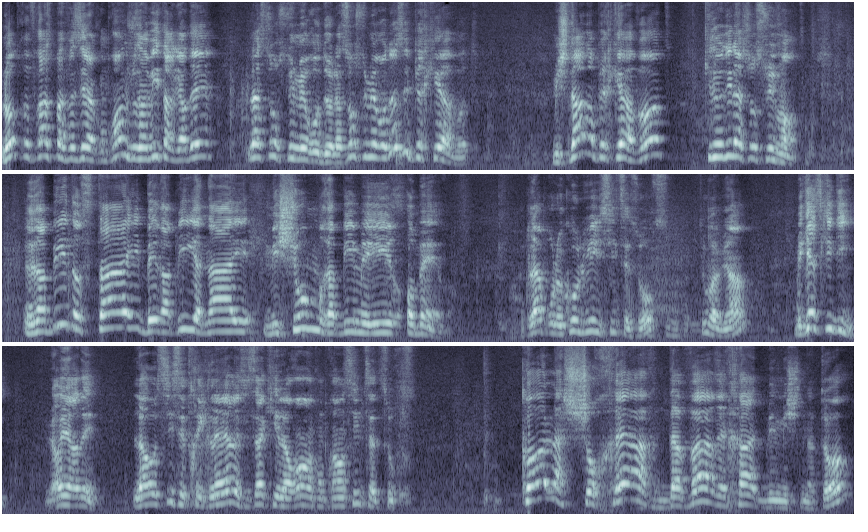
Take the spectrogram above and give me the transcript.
L'autre phrase pas facile à comprendre, je vous invite à regarder la source numéro 2. La source numéro 2, c'est Pirkei Avot. Mishnah dans Pirkei Avot qui nous dit la chose suivante. Rabbi Dostai Berabi Yanai Mishum Rabbi Meir Omer. Donc là, pour le coup, lui, il cite ses sources. Tout va bien. Mais qu'est-ce qu'il dit? Regardez. Là aussi, c'est très clair et c'est ça qui la rend incompréhensible, cette source. Kol ha-shocheach davar echad b'mishnato.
